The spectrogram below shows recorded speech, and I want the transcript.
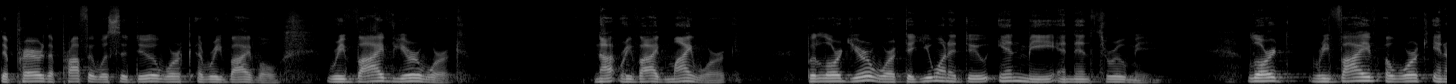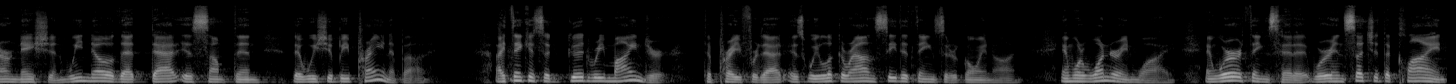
The prayer of the prophet was to do a work, a revival. Revive your work not revive my work, but Lord, your work that you want to do in me and then through me. Lord, revive a work in our nation. We know that that is something that we should be praying about. I think it's a good reminder to pray for that as we look around and see the things that are going on. And we're wondering why. And where are things headed? We're in such a decline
